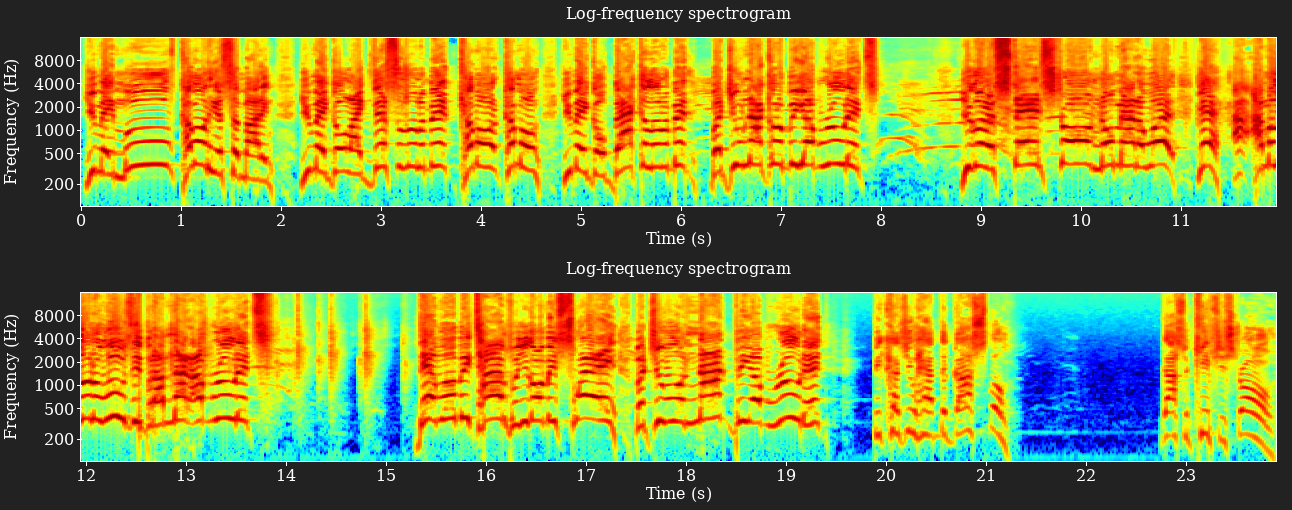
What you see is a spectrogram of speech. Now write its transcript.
You may move, come on here, somebody. You may go like this a little bit. Come on, come on. You may go back a little bit, but you're not to be uprooted. You're to stand strong no matter what. Yeah, I, am a little woozy, but I'm not uprooted. There will be times when you're going to be swayed, but you will not be uprooted because you have the gospel. Gospel keeps you strong.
